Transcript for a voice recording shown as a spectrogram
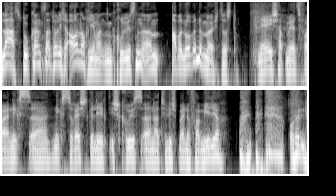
Lars, du kannst natürlich auch noch jemanden grüßen, ähm, aber nur wenn du möchtest. Nee, ich habe mir jetzt vorher nichts äh, nix zurechtgelegt. Ich grüße äh, natürlich meine Familie und,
